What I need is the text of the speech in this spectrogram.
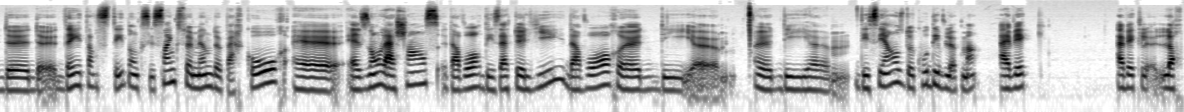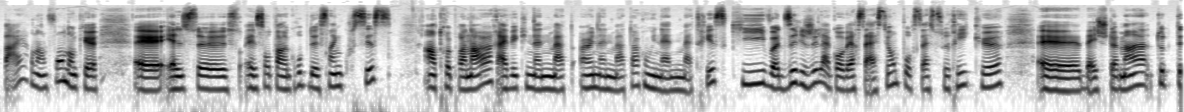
d'intensité. Donc, c'est cinq semaines de parcours. elles ont la chance d'avoir des ateliers, d'avoir des, des, des séances de co-développement avec avec leur père, dans le fond. Donc, euh, euh, elles, se, elles sont en groupe de cinq ou six entrepreneurs avec une un animateur ou une animatrice qui va diriger la conversation pour s'assurer que, euh, ben justement, toutes,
